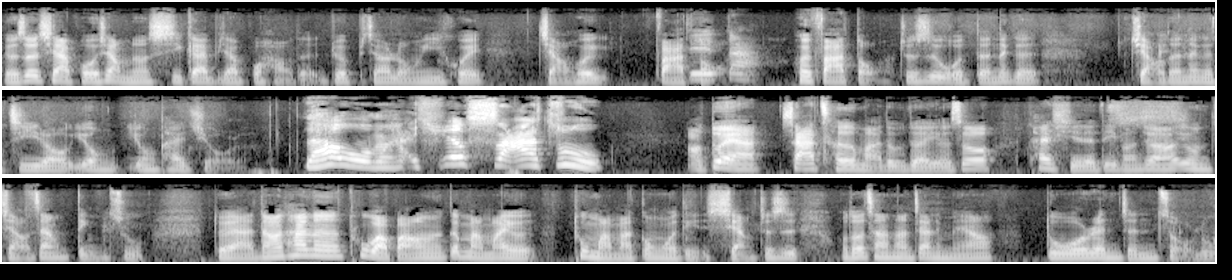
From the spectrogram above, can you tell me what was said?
有时候下坡，像我们那种膝盖比较不好的，就比较容易会脚会发抖，会发抖，就是我的那个。脚的那个肌肉用用太久了，然后我们还需要刹住。哦，对啊，刹车嘛，对不对？有时候太斜的地方就要用脚这样顶住。对啊，然后他呢，兔宝宝呢，跟妈妈有兔妈妈跟我有点像，就是我都常常叫你们要多认真走路，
